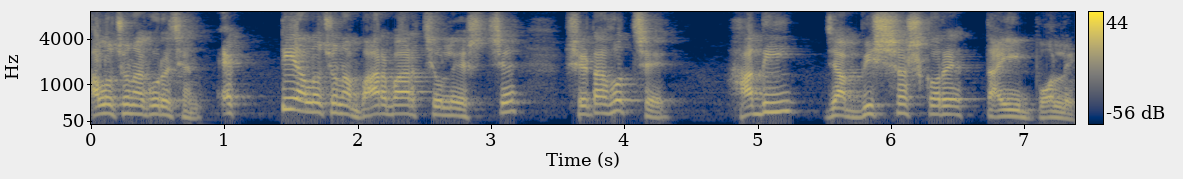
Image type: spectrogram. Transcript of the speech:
আলোচনা করেছেন। একটি আলোচনা বারবার চলে এসছে, সেটা হচ্ছে, হাদি যা বিশ্বাস করে তাই বলে।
